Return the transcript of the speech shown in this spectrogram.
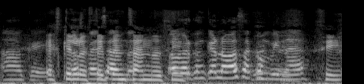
Ah, ok. Es que lo estoy pensando, sí. A ver con qué lo vas a combinar. Sí.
